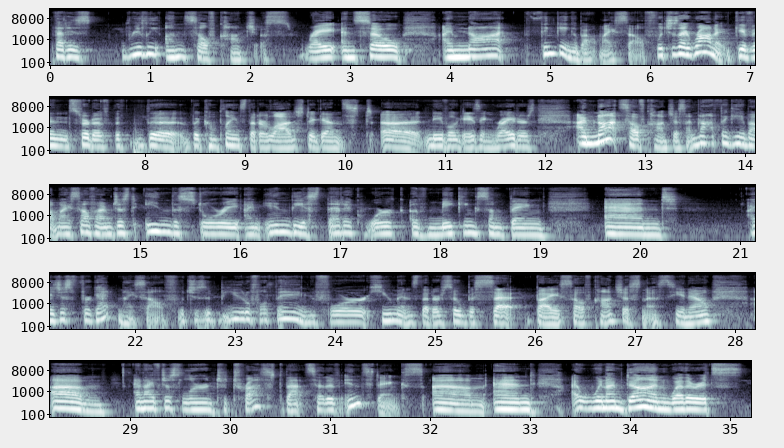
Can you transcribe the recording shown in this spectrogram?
that is really unself conscious, right? And so I'm not thinking about myself, which is ironic given sort of the the, the complaints that are lodged against uh, navel gazing writers. I'm not self conscious. I'm not thinking about myself. I'm just in the story. I'm in the aesthetic work of making something, and I just forget myself, which is a beautiful thing for humans that are so beset by self consciousness. You know. Um, and I've just learned to trust that set of instincts. Um, and I, when I'm done, whether it's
